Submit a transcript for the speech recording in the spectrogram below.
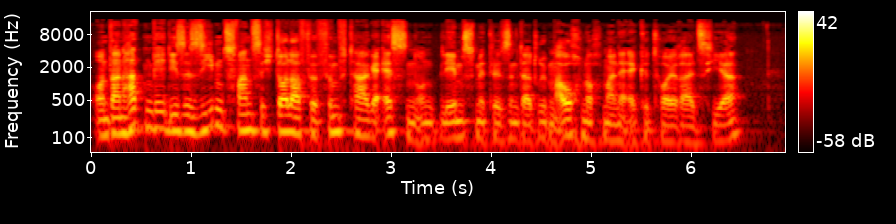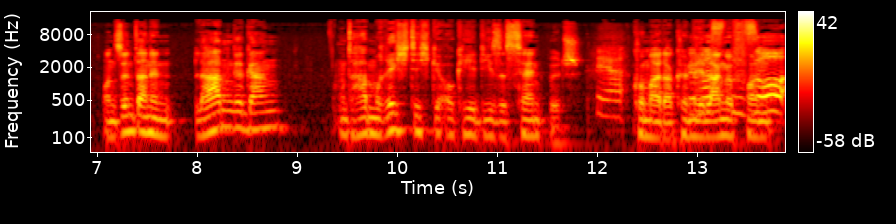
Und dann hatten wir diese 27 Dollar für fünf Tage Essen und Lebensmittel sind da drüben auch noch mal eine Ecke teurer als hier und sind dann in den Laden gegangen und haben richtig, ge okay, dieses Sandwich. Ja. Guck mal, da können wir, wir lange von, so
